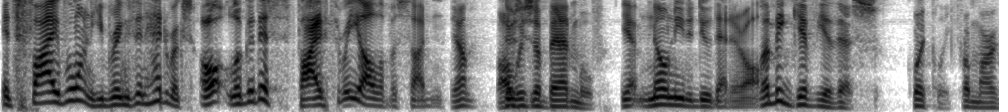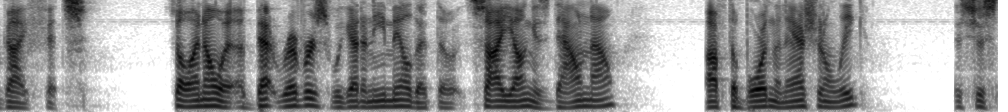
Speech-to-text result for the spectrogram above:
It's five one. He brings in Hendriks. Oh, look at this, five three all of a sudden. Yep. Always a bad move. Yep, no need to do that at all. Let me give you this quickly from our guy Fitz. So I know at Bet Rivers, we got an email that the Cy Young is down now off the board in the National League. It's just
